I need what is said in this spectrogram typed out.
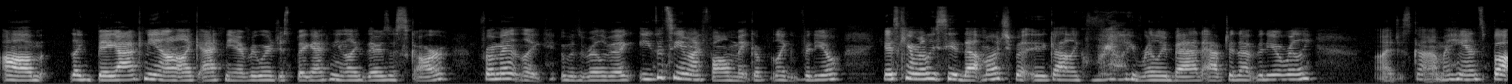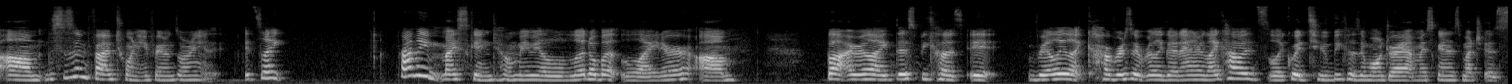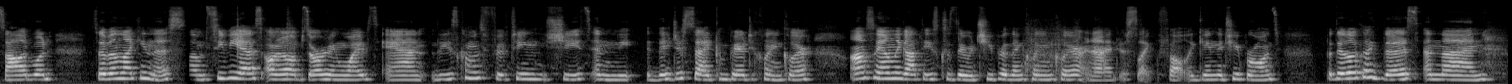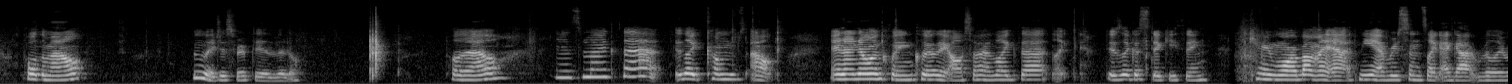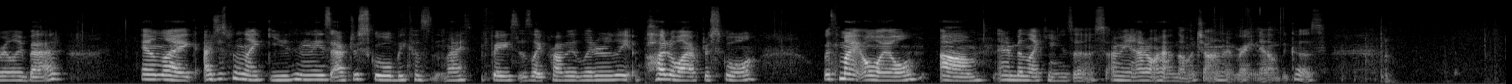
Um, like big acne and I like acne everywhere just big acne like there's a scar from it like it was really big. You could see in my fall makeup like video. You guys can't really see it that much but it got like really really bad after that video really. I just got on my hands. But um, this is in 520 if anyone's wondering. It's like probably my skin tone, maybe a little bit lighter. Um, but I really like this because it really like covers it really good and I like how it's liquid too because it won't dry out my skin as much as solid would. So I've been liking this. Um, CVS oil absorbing wipes and these come with 15 sheets and the, they just said compared to Clean Clear. Honestly I only got these because they were cheaper than Clean Clear and I just like felt like getting the cheaper ones. But they look like this and then pull them out. Ooh, I just ripped it a little. Pull it out. And it's like that. It like comes out. And I know in Clean Clear they also have like that. Like there's like a sticky thing. Caring more about my acne ever since like I got really really bad. And like I just been like using these after school because my face is like probably literally a puddle after school with my oil. Um, and I've been liking use this. I mean, I don't have that much on it right now because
